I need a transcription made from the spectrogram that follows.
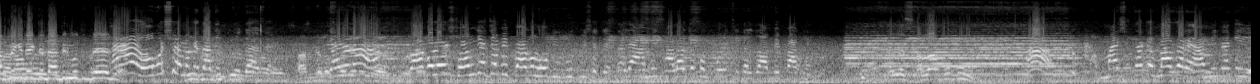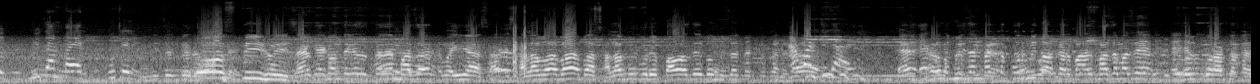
আপনি কি দেখতে দাদির মতো দেয় হ্যাঁ অবশ্যই আমাকে দাদির পুরো দেওয়া যায়। জানো পাগলের সঙ্গে যাবি পাগল হবি বুঝবি সেটা তাহলে আমি সালা যখন করেছি তাহলে আমি পাগল। তাহলে সালা বুবু। হ্যাঁ মাসি থাকে বাজারে আমি থাকি মিজান ভাইয়ের হোটেলে। অস্থির এখন থেকে তাহলে মাজার ইয়া সালা বাবা বা সালা পুকুরে পাওয়া যায় এবং মিজান ভাইয়ের দোকানে। এখন তো মিজান ভাইয়ের তো কর্মী দরকার মাঝে মাঝে হেল্প করার দরকার।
